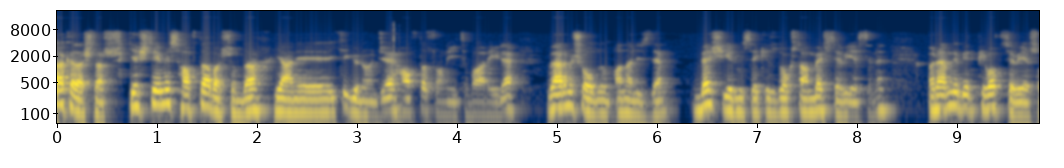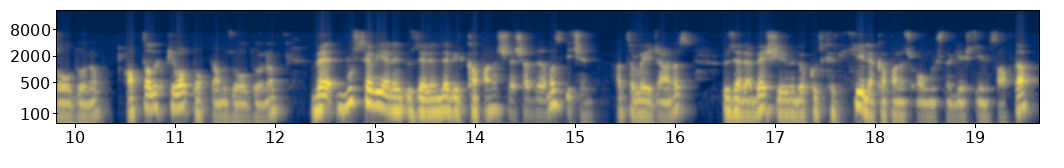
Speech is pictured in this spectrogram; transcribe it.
arkadaşlar, geçtiğimiz hafta başında yani iki gün önce hafta sonu itibariyle vermiş olduğum analizde 5.28.95 seviyesinin önemli bir pivot seviyesi olduğunu, haftalık pivot noktamız olduğunu ve bu seviyenin üzerinde bir kapanış yaşadığımız için hatırlayacağınız üzere 5.29.42 ile kapanış olmuştu geçtiğimiz hafta.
